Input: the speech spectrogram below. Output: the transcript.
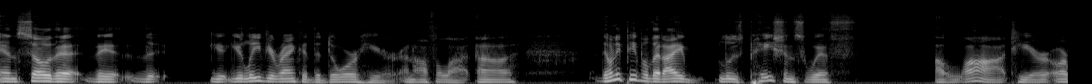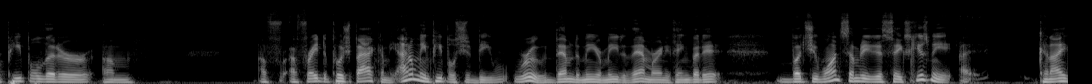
and so the the the you, you leave your rank at the door here an awful lot. Uh, the only people that I lose patience with a lot here are people that are um, af- afraid to push back on me. I don't mean people should be rude, them to me or me to them or anything, but it. But you want somebody to say, "Excuse me, can I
